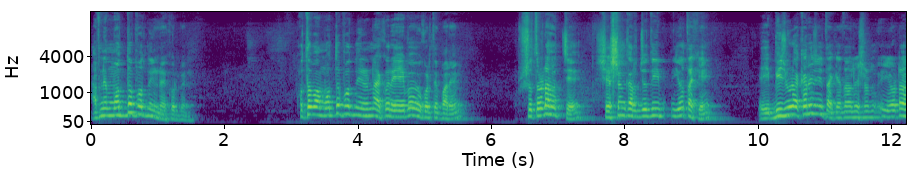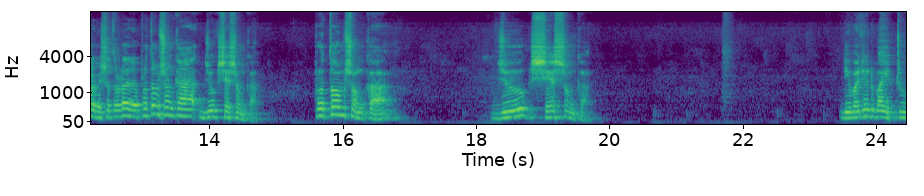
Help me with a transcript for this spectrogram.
আপনি মধ্যপদ নির্ণয় করবেন। অথবা মধ্যপদ নির্ণয় করে এইভাবে করতে পারেন সূত্রটা হচ্ছে শেষ সংখ্যার যদি ইয়ে থাকে, এই বিজুড় আকারে যদি থাকে, তাহলে ইয়েটা হবে, সূত্রটা হবে প্রথম সংখ্যা যুগ শেষ সংখ্যা প্রথম সংখ্যা যুগ শেষ সংখ্যা divided by two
